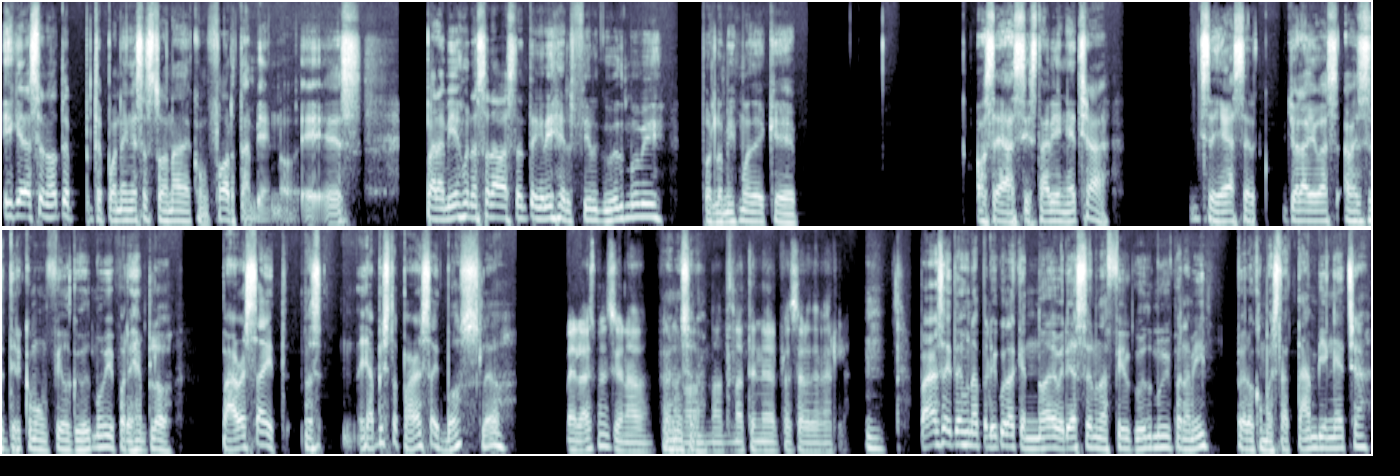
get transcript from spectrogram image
Y que eso no te, te pone en esa zona de confort también, ¿no? Es, para mí es una zona bastante gris el feel good movie, por lo mismo de que, o sea, si está bien hecha, se llega a ser, yo la llevo a veces sentir como un feel good movie, por ejemplo, Parasite. ¿Ya has visto Parasite vos, Leo? Me lo has mencionado, pero no, no, no, he tenido el placer de verla. Mm. Parasite es una película que no debería ser una feel good movie para mí, pero como está tan bien hecha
